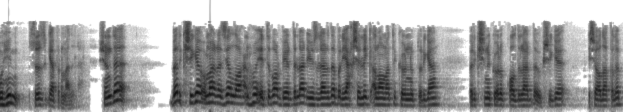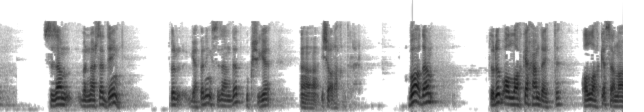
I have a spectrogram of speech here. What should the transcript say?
muhim so'z gapirmadilar. Shunda bir kishiga umar roziyallohu anhu e'tibor berdilar yuzlarida bir yaxshilik alomati ko'rinib turgan bir kishini ko'rib qoldilarda u kishiga ishora qilib siz ham bir narsa deng bir gapiring siz ham deb u kishiga ishora qildilar. Bu odam turib ollohga hamd aytdi allohga sano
